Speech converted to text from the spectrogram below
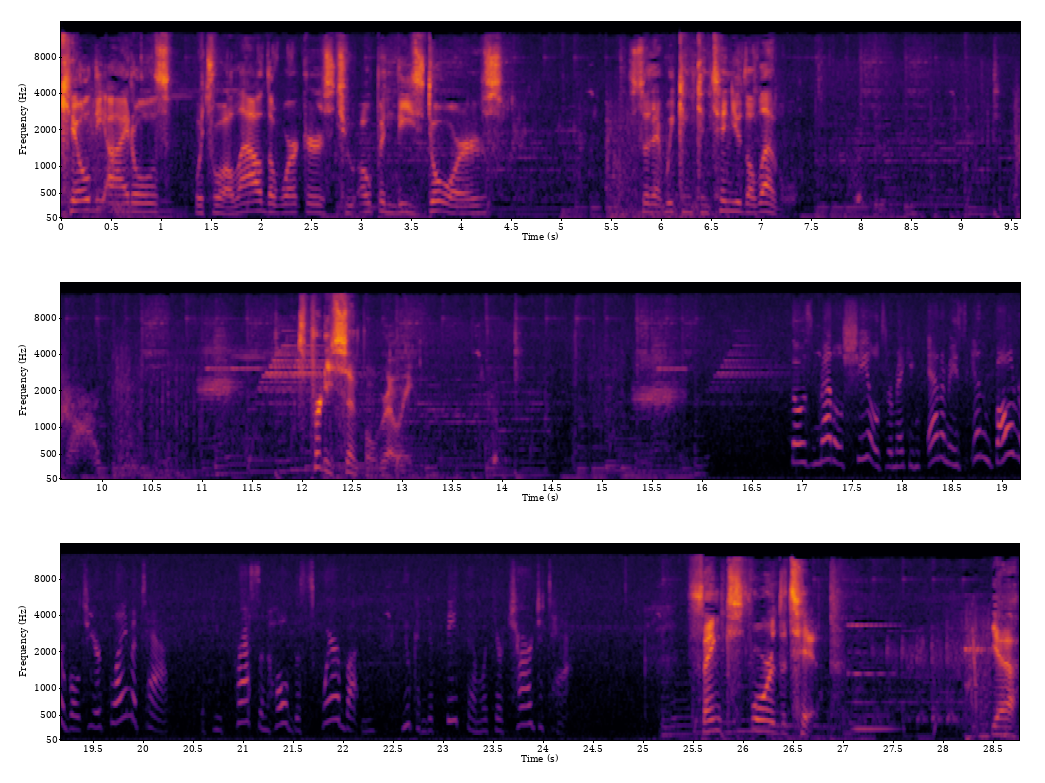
kill the idols, which will allow the workers to open these doors so that we can continue the level. Pretty simple, really. Those metal shields are making enemies invulnerable to your flame attack. If you press and hold the square button, you can defeat them with your charge attack. Thanks for the tip. Yeah,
